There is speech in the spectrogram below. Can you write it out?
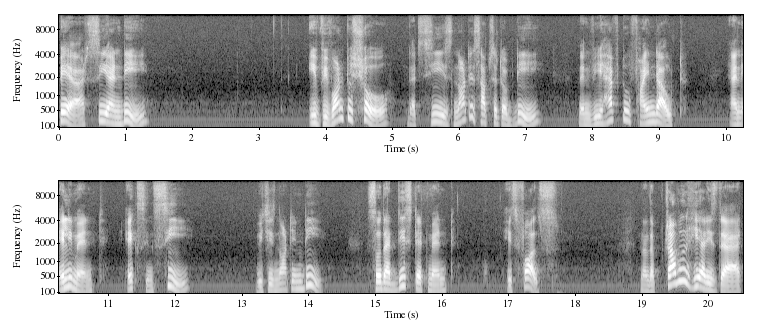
pair C and D, if we want to show that C is not a subset of D, then we have to find out an element x in C which is not in D. So, that this statement is false. Now, the trouble here is that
